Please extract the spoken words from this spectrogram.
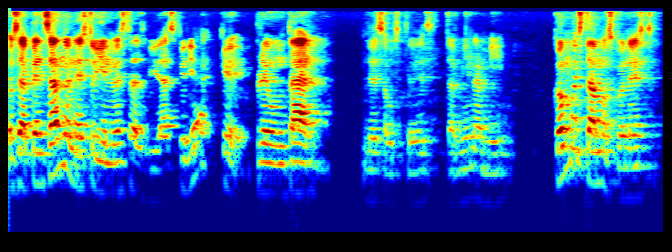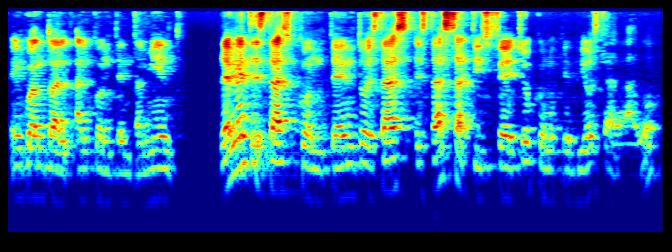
o sea, pensando en esto y en nuestras vidas, quería que preguntarles a ustedes, también a mí, ¿cómo estamos con esto en cuanto al contentamiento? ¿Realmente estás contento? ¿Estás, ¿Estás satisfecho con lo que Dios te ha dado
